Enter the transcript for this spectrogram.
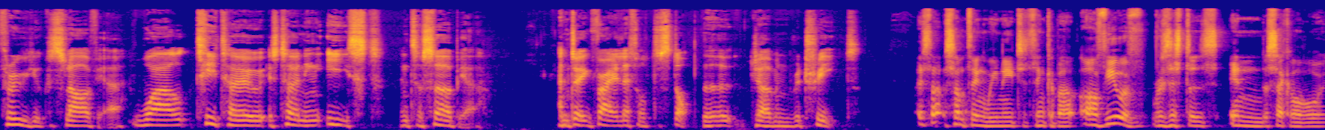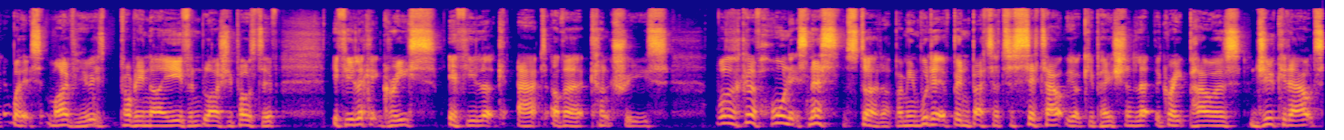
through Yugoslavia, while Tito is turning east into Serbia and doing very little to stop the German retreat. Is that something we need to think about? Our view of resistors in the Second World War, well, it's my view, is probably naive and largely positive. If you look at Greece, if you look at other countries, well, the kind of hornet's nest stirred up. I mean, would it have been better to sit out the occupation, let the great powers duke it out,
